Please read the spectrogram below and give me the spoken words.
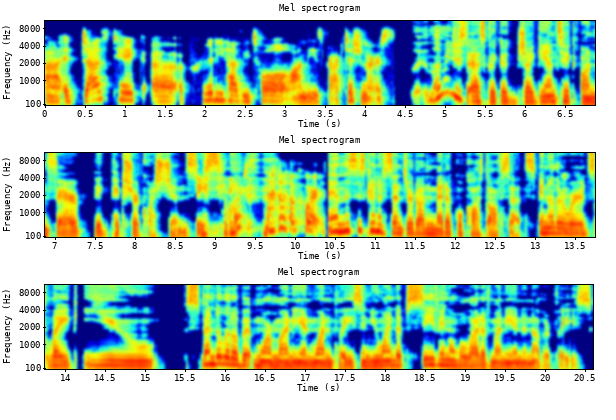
uh, it does take a, a pretty heavy toll on these practitioners. Let me just ask like a gigantic, unfair, big picture question, Stacey. Of course. of course. And this is kind of centered on medical cost offsets. In other Mhm. words, like you spend a little bit more money in one place and you wind up saving a whole lot of money in another place.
